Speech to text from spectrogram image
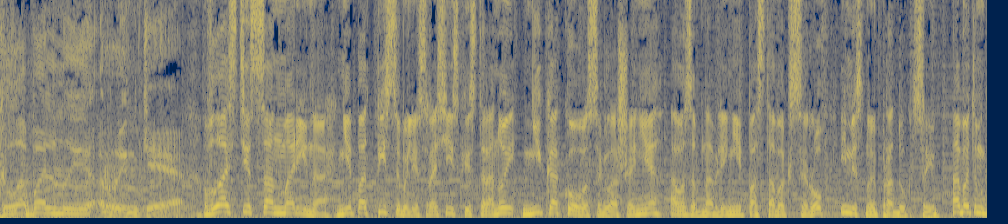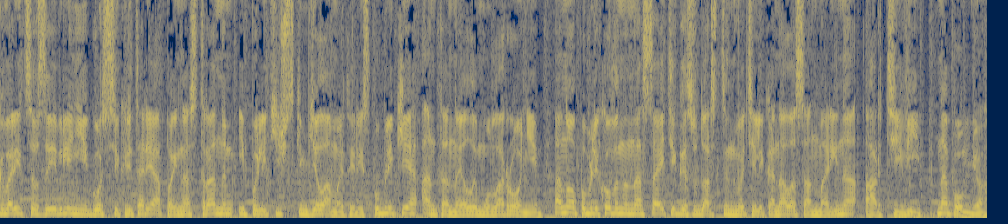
Глобальные рынки. Власти Сан-Марино не подписывали с российской стороной никакого соглашения о возобновлении поставок сыров и мясной продукции. Об этом говорится в заявлении госсекретаря по иностранным и политическим делам этой республики Антонеллы Муларони. Оно опубликовано на сайте государственного телеканала Сан-Марино RTV. Напомню,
